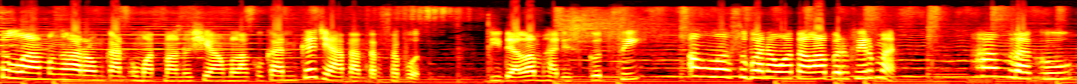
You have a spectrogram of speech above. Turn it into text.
telah mengharamkan umat manusia melakukan kejahatan tersebut. Di dalam hadis Qudsi, Allah Subhanahu wa taala berfirman, "Hambaku,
